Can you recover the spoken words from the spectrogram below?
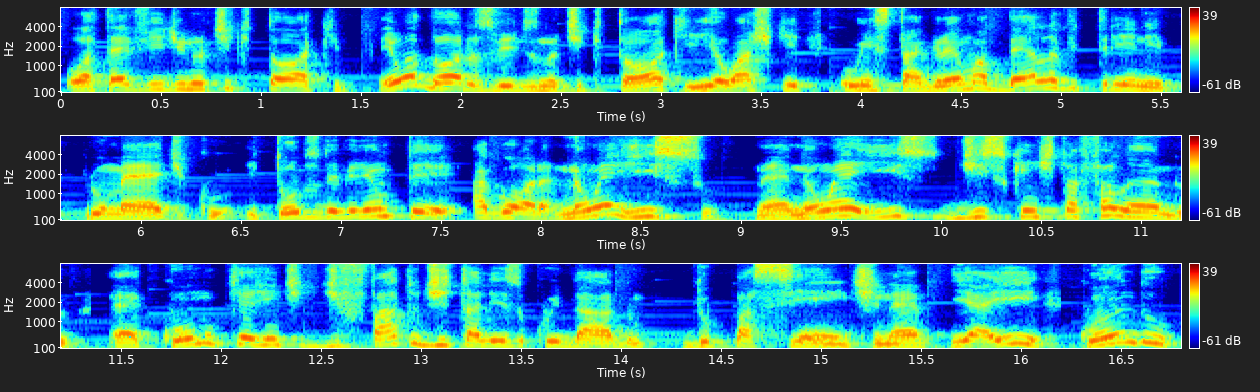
ou até vídeo no TikTok. Eu adoro os vídeos no TikTok e eu acho que o Instagram é uma bela vitrine para o médico e todos deveriam ter. Agora, não é isso, né? Não é isso disso que a gente está falando. É como que a gente de fato digitaliza o cuidado do paciente, né? E aí, quando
